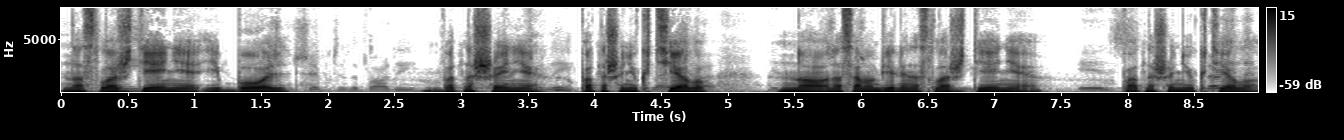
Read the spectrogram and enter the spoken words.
наслаждение и боль в отношении, по отношению к телу, но на самом деле наслаждение по отношению к телу,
